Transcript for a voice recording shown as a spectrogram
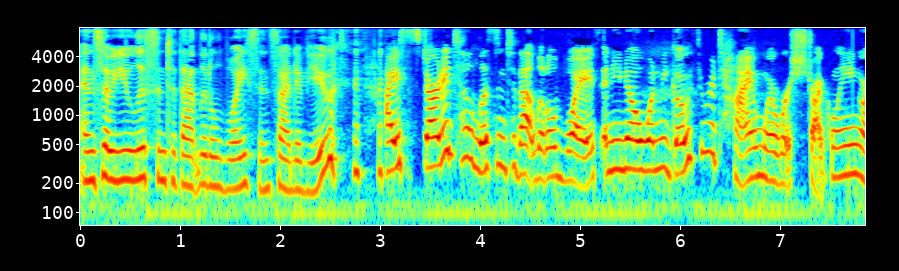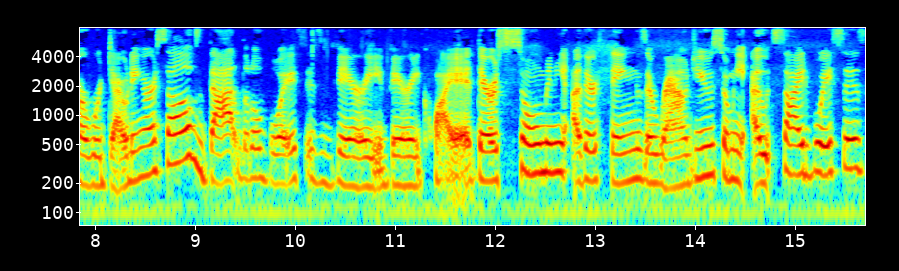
And so you listen to that little voice inside of you. I started to listen to that little voice. And you know, when we go through a time where we're struggling or we're doubting ourselves, that little voice is very, very quiet. There are so many other things around you, so many outside voices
